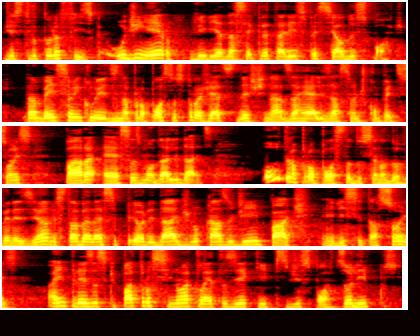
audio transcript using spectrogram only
de estrutura física. O dinheiro viria da Secretaria Especial do Esporte. Também são incluídos na proposta os projetos destinados à realização de competições para essas modalidades. Outra proposta do senador veneziano estabelece prioridade no caso de empate em licitações a empresas que patrocinam atletas e equipes de esportes olímpicos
